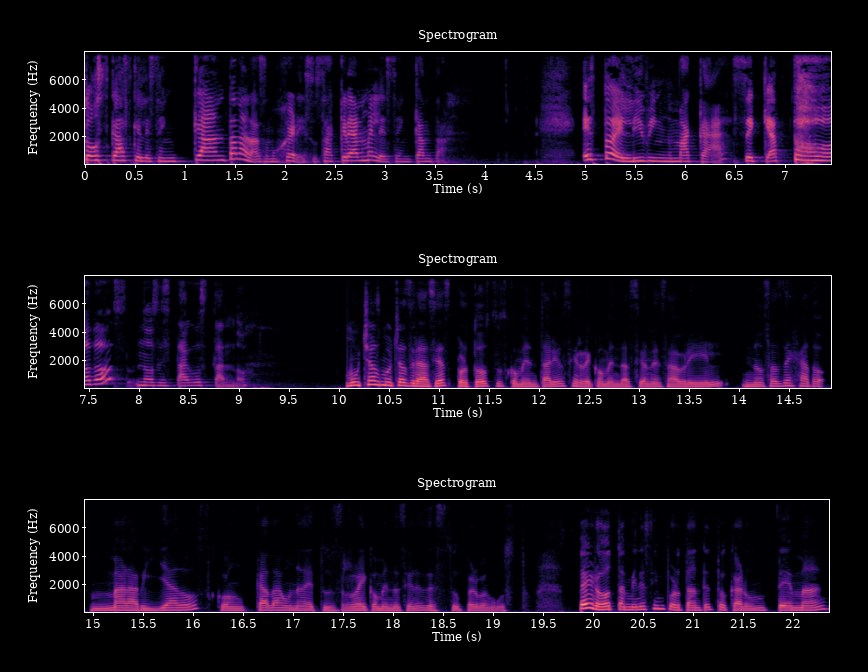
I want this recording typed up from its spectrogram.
toscas que les encantan a las mujeres. O sea, créanme, les encanta. Esto de Living Maca, sé que a todos nos está gustando. Muchas, muchas gracias por todos tus comentarios y recomendaciones, Abril. Nos has dejado maravillados con cada una de tus recomendaciones de súper buen gusto. Pero también es importante tocar un tema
